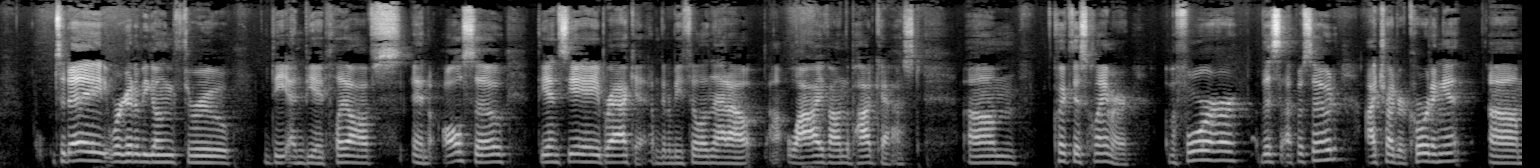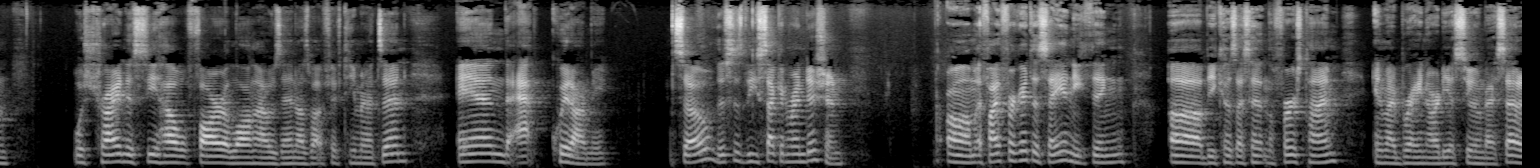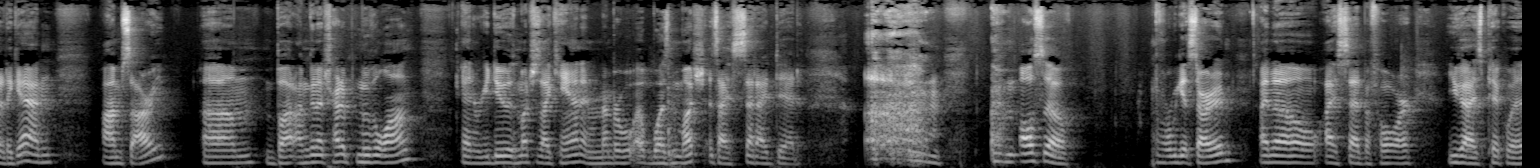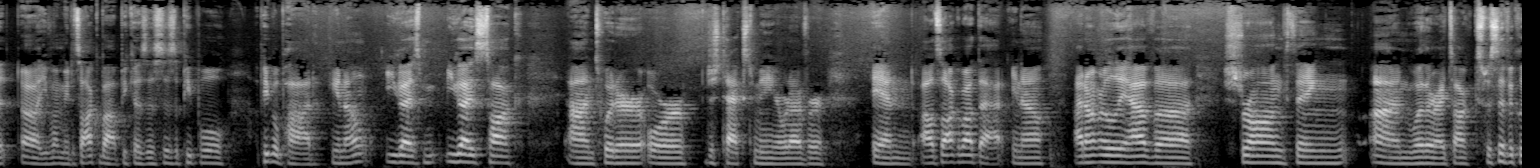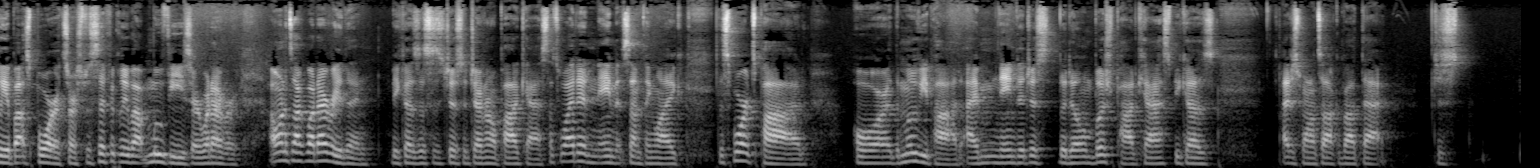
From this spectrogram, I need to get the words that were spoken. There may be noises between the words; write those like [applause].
today we're going to be going through the NBA playoffs and also the NCAA bracket. I'm going to be filling that out uh, live on the podcast. Um, quick disclaimer before this episode, I tried recording it. Um, was trying to see how far along I was in. I was about 15 minutes in, and the app quit on me. So this is the second rendition. Um, if I forget to say anything, uh, because I said it in the first time and my brain already assumed I said it again, I'm sorry. Um, but I'm gonna try to move along and redo as much as I can and remember what was as much as I said I did. [clears throat] also, before we get started, I know I said before you guys pick what uh, you want me to talk about because this is a people a people pod. You know, you guys you guys talk on Twitter or just text me or whatever, and I'll talk about that. You know, I don't really have a strong thing on whether I talk specifically about sports or specifically about movies or whatever. I want to talk about everything because this is just a general podcast. That's why I didn't name it something like the sports pod or the movie pod. I named it just the Dylan Bush podcast because I just want to talk about that. Just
